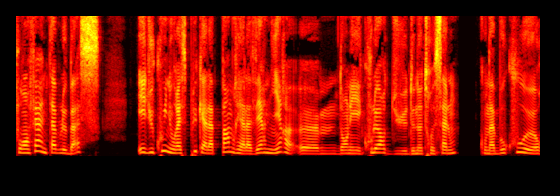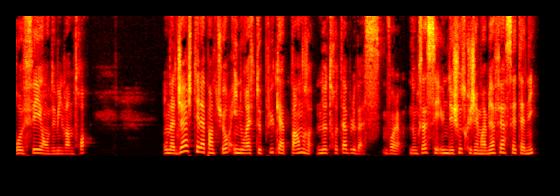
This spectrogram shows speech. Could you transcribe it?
pour en faire une table basse. Et du coup, il nous reste plus qu'à la peindre et à la vernir dans les couleurs du, de notre salon, qu'on a beaucoup refait en 2023 On a déjà acheté la peinture, il nous reste plus qu'à peindre notre table basse. Voilà. Donc ça, c'est une des choses que j'aimerais bien faire cette année.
